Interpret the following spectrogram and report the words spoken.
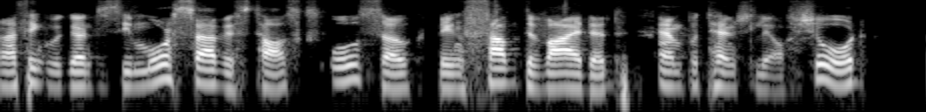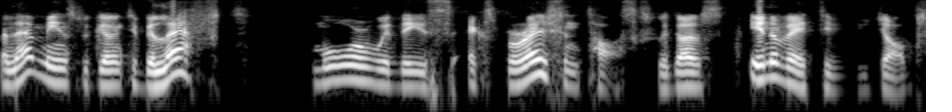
And I think we're going to see more service tasks also being subdivided and potentially offshored. And that means we're going to be left more with these exploration tasks, with those innovative jobs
